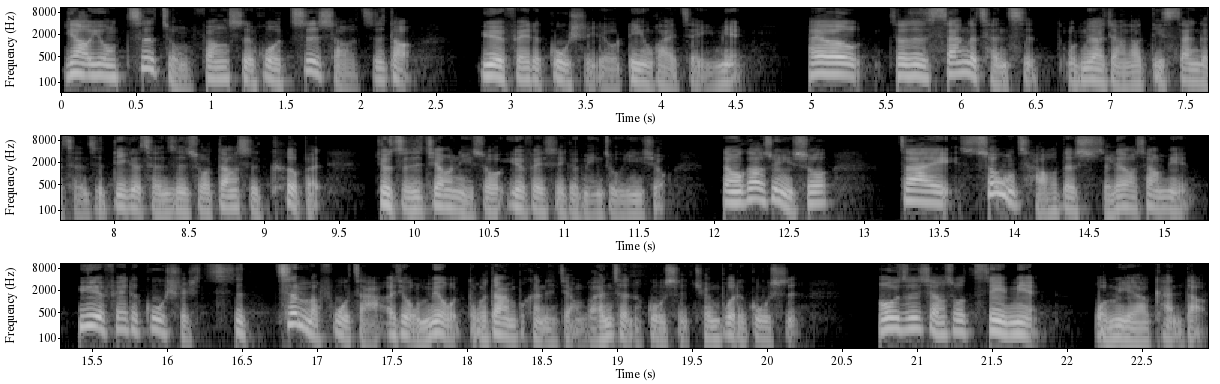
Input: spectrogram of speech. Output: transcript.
要用这种方式，或至少知道岳飞的故事有另外这一面。还有，这是三个层次，我们要讲到第三个层次。第一个层次说，当时课本就只是教你说岳飞是一个民族英雄，但我告诉你说，在宋朝的史料上面，岳飞的故事是这么复杂，而且我没有，我当然不可能讲完整的故事，全部的故事。我只是想说这一面，我们也要看到，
